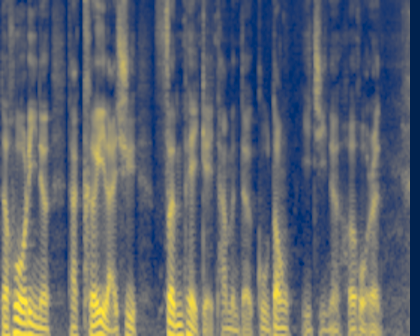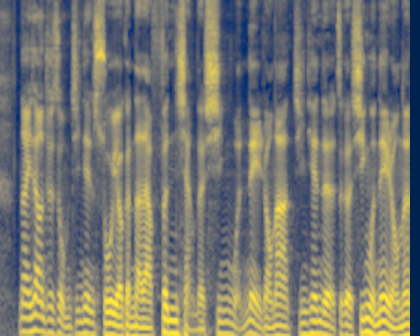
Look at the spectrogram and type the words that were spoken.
的获利呢，它可以来去分配给他们的股东以及呢合伙人。那以上就是我们今天所有要跟大家分享的新闻内容。那今天的这个新闻内容呢，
